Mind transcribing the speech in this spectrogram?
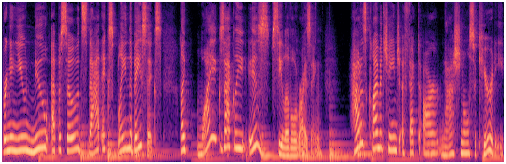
bringing you new episodes that explain the basics, like why exactly is sea level rising? How does climate change affect our national security?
